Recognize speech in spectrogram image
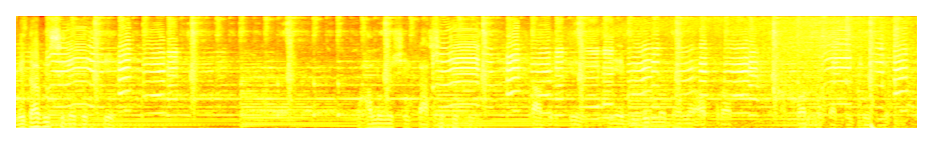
মেধাবী ছেলেদেরকে ভালোবেসে কাছে থেকে তাদেরকে নিয়ে বিভিন্ন ধরনের অপরাধ কর্মকাণ্ডে জড়িয়ে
